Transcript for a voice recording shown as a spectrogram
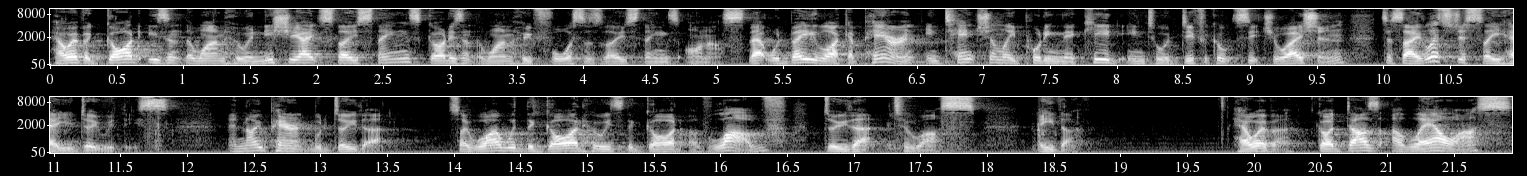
However, God isn't the one who initiates those things. God isn't the one who forces those things on us. That would be like a parent intentionally putting their kid into a difficult situation to say, let's just see how you do with this. And no parent would do that. So, why would the God who is the God of love do that to us either? However, God does allow us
